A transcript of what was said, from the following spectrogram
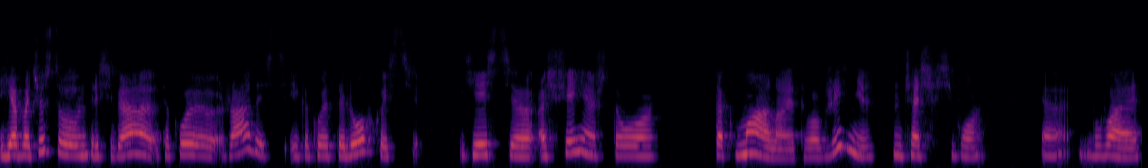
я почувствовала внутри себя такую радость и какую-то легкость. Есть э, ощущение, что так мало этого в жизни, ну, чаще всего э, бывает.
